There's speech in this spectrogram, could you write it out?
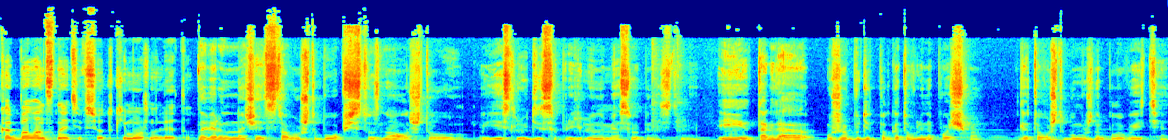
Как баланс найти все-таки? Можно ли это? Наверное, начать с того, чтобы общество знало, что есть люди с определенными особенностями. И тогда уже будет подготовлена почва для того, чтобы можно было выйти.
